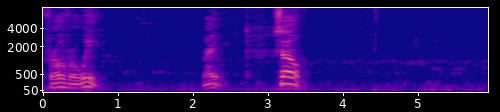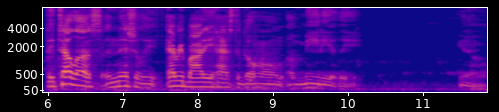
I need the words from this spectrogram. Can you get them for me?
for over a week. Right? So, they tell us initially everybody has to go home immediately you know,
